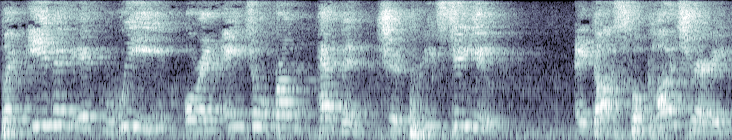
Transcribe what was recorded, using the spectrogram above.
But even if we or an angel from heaven should preach to you a gospel contrary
